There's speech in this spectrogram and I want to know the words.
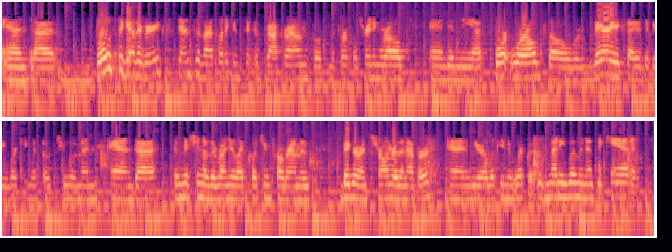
And uh, both together very extensive athletic and fitness backgrounds, both in the personal training world and in the uh, sport world. So we're very excited to be working with those two women. And uh, the mission of the Run Your Life coaching program is bigger and stronger than ever. And we are looking to work with as many women as we can and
